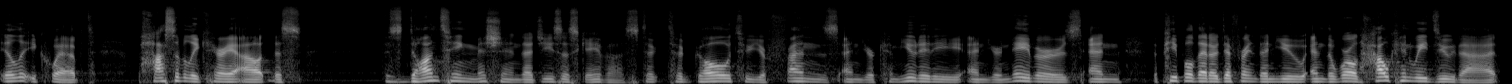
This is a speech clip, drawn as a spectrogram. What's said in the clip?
ill equipped, possibly carry out this, this daunting mission that Jesus gave us to, to go to your friends and your community and your neighbors and the people that are different than you and the world? How can we do that?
